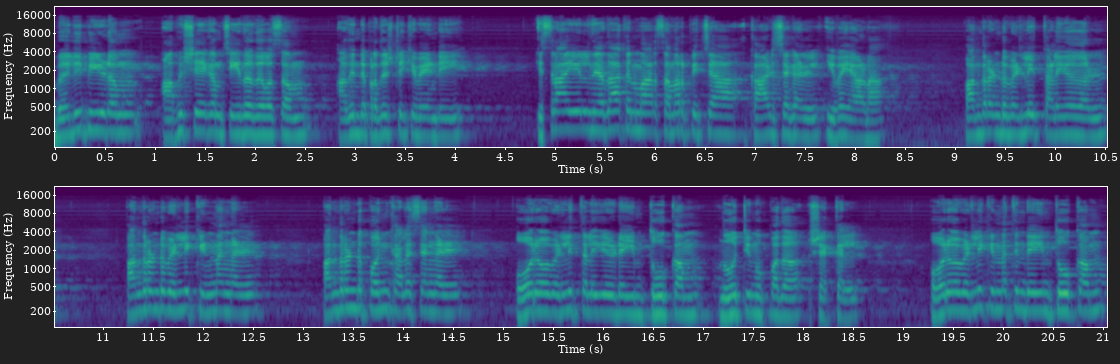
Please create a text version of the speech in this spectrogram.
ബലിപീഠം അഭിഷേകം ചെയ്ത ദിവസം അതിന്റെ പ്രതിഷ്ഠയ്ക്ക് വേണ്ടി ഇസ്രായേൽ നേതാക്കന്മാർ സമർപ്പിച്ച കാഴ്ചകൾ ഇവയാണ്. പന്ത്രണ്ട് വെള്ളിത്തളികകൾ പന്ത്രണ്ട് വെള്ളിക്കിണ്ണങ്ങൾ പന്ത്രണ്ട് പൊൻകലശങ്ങൾ ഓരോ വെള്ളിത്തളികയുടെയും തൂക്കം നൂറ്റി മുപ്പത് ഷെക്കൽ. ഓരോ വെള്ളിക്കിണ്ണത്തിന്റെയും തൂക്കം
